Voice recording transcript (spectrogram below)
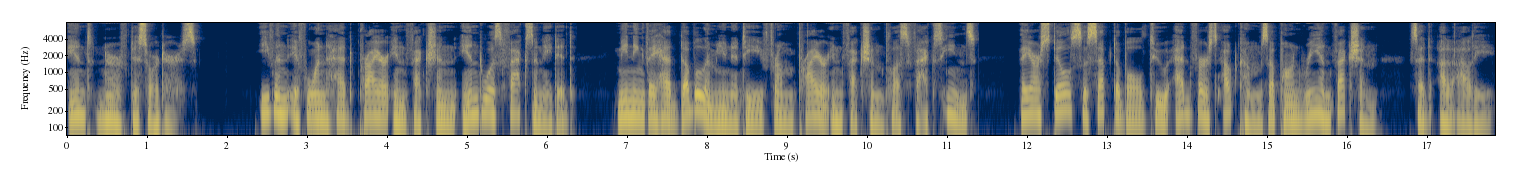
and nerve disorders. Even if one had prior infection and was vaccinated, meaning they had double immunity from prior infection plus vaccines, they are still susceptible to adverse outcomes upon reinfection, said Al-Aly.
